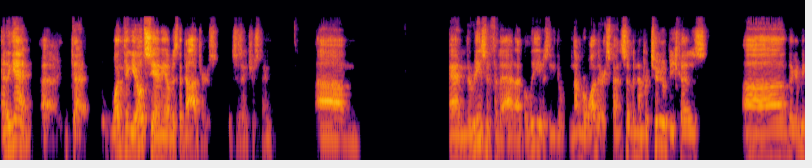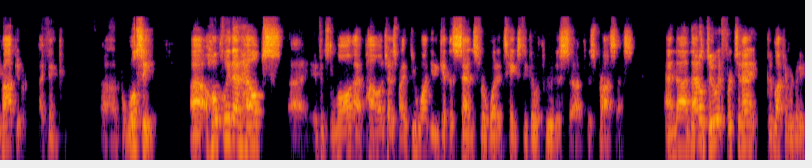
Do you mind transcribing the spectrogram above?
and again, uh, that one thing you don't see any of is the Dodgers, which is interesting. Um, and the reason for that, I believe, is either number one, they're expensive, and number two, because uh, they're going to be popular. I think, uh, but we'll see. Uh, hopefully that helps. Uh, if it's long, I apologize, but I do want you to get the sense for what it takes to go through this uh, this process. And uh, that'll do it for today. Good luck, everybody.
